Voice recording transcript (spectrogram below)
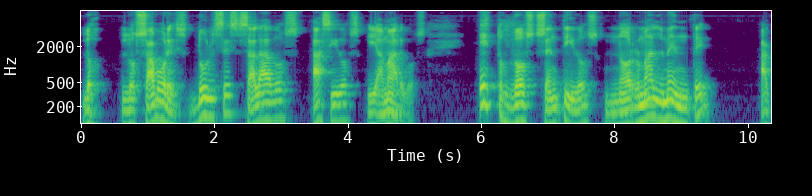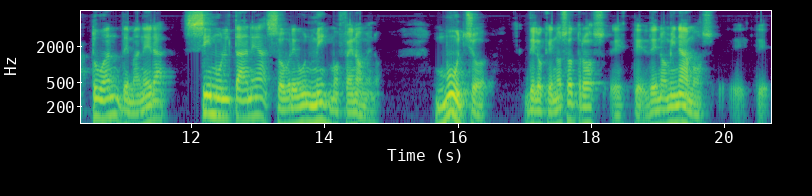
los, los sabores dulces, salados, ácidos y amargos. Estos dos sentidos normalmente actúan de manera simultánea sobre un mismo fenómeno. Mucho de lo que nosotros este, denominamos este,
